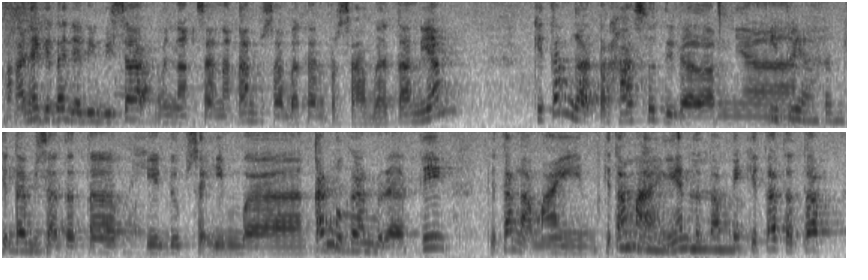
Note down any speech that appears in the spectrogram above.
Makanya kita jadi bisa melaksanakan persahabatan-persahabatan yang kita nggak terhasut di dalamnya. Itu yang penting. Kita bisa tetap hidup seimbang. Kan bukan berarti kita nggak main. Kita main, tetapi kita tetap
